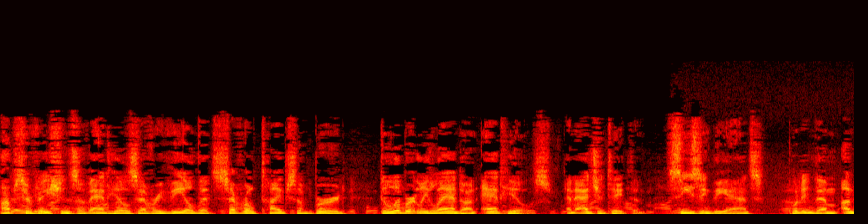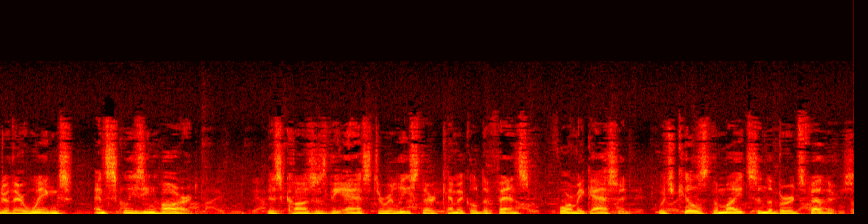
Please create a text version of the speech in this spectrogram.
Observations of anthills have revealed that several types of bird deliberately land on anthills and agitate them, seizing the ants, putting them under their wings, and squeezing hard. This causes the ants to release their chemical defense, formic acid, which kills the mites in the bird's feathers.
